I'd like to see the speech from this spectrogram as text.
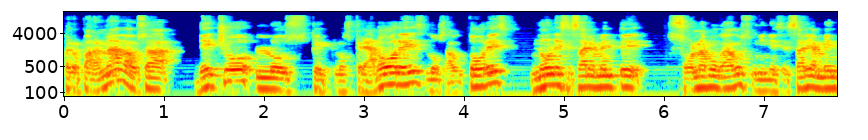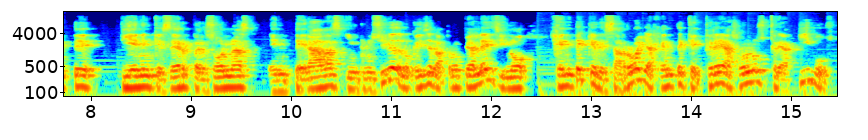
pero para nada. O sea, de hecho, los, que, los creadores, los autores, no necesariamente son abogados ni necesariamente tienen que ser personas enteradas, inclusive de lo que dice la propia ley, sino gente que desarrolla, gente que crea, son los creativos.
